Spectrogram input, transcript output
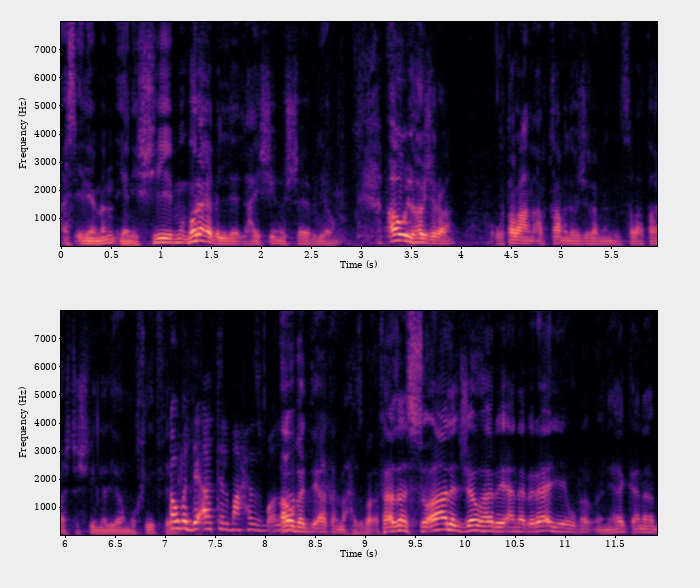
أسئلة من يعني شيء مرعب اللي عايشينه الشباب اليوم. أو الهجرة. وطبعا أرقام الهجرة من 17 تشرين اليوم مخيفة. أو بدي أقاتل مع حزب الله. أو بدي أقاتل مع حزب الله. فاذا السؤال الجوهري أنا برأيي يعني هيك أنا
